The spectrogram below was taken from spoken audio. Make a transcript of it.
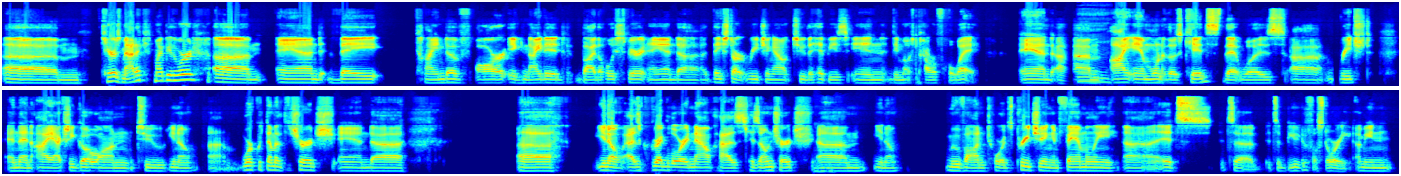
um, charismatic, might be the word. Um, and they kind of are ignited by the Holy Spirit, and uh, they start reaching out to the hippies in the most powerful way. And um, Mm. I am one of those kids that was uh, reached, and then I actually go on to you know um, work with them at the church and. Uh, uh you know as greg laurie now has his own church um you know move on towards preaching and family uh it's it's a it's a beautiful story i mean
